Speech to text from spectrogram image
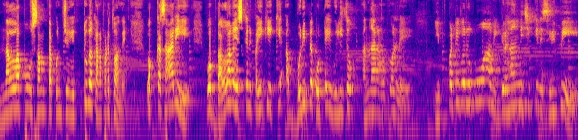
నల్లపూసంత కొంచెం ఎత్తుగా కనపడుతోంది. ఒక్కసారి ఓ బల్ల వేసుకుని పైకి ఎక్కి ఆ బొడిపె కొట్టే ఉలితో అన్నారనుకోండి ఇప్పటి వరకు ఆ విగ్రహాన్ని చిక్కిన శిల్పి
